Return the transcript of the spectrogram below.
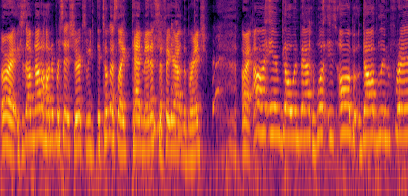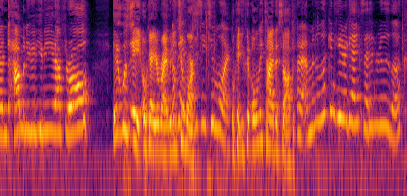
All right, because I'm not 100% sure because we it took us like 10 minutes to figure out the bridge. All right, I am going back. What is up, goblin friend? How many did you need after all? It was eight. Okay, you're right. We need Okay, two more. we just need two more. Okay, you can only tie this up. All right, I'm gonna look in here again because I didn't really look.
